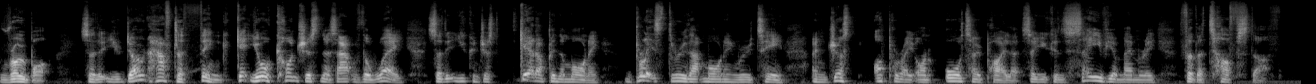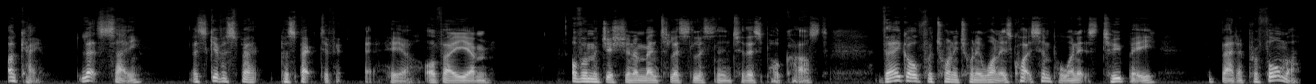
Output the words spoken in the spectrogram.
robot so that you don't have to think, get your consciousness out of the way so that you can just get up in the morning, blitz through that morning routine, and just operate on autopilot so you can save your memory for the tough stuff. Okay, let's say, let's give a spe- perspective here of a um, of a magician and mentalist listening to this podcast, their goal for 2021 is quite simple and it's to be a better performer.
